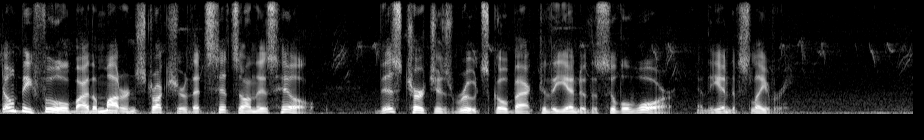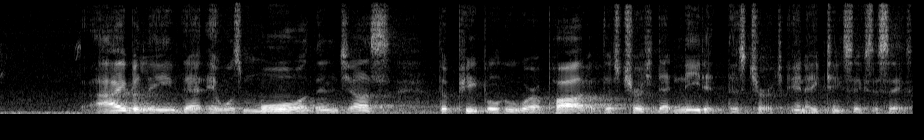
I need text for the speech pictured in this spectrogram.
Don't be fooled by the modern structure that sits on this hill. This church's roots go back to the end of the Civil War and the end of slavery. I believe that it was more than just the people who were a part of this church that needed this church in 1866.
